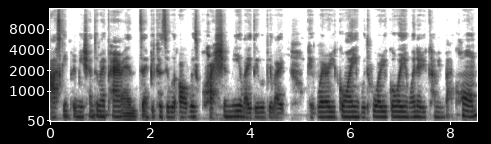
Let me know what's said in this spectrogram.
asking permission to my parents and because they would always question me. Like they would be like, okay, where are you going? With who are you going? When are you coming back home?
